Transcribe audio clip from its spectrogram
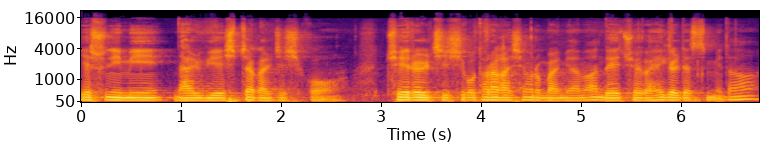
예수님이 날 위해 십자가를 지시고 죄를 지시고 돌아가심으로 말미암아 내 죄가 해결됐습니다.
